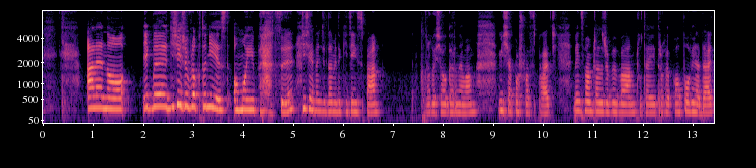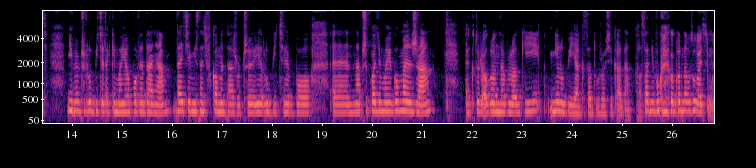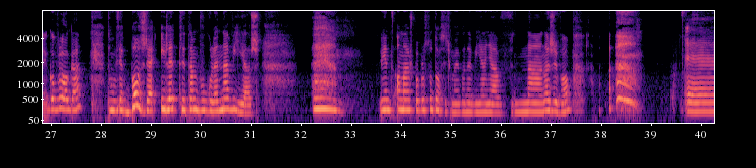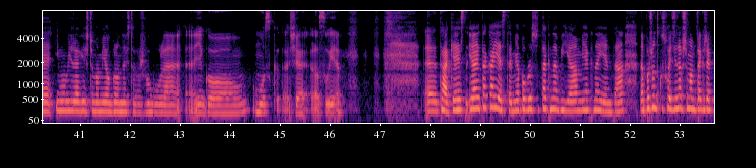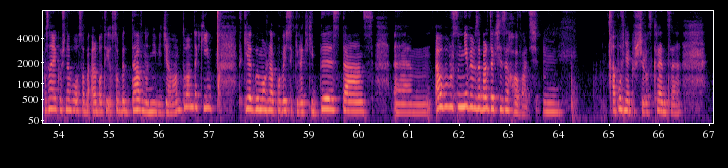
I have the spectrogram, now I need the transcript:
Ale no, jakby dzisiejszy vlog to nie jest o mojej pracy. Dzisiaj będzie dla mnie taki dzień spa. Trochę się ogarnęłam. Misia poszła spać, więc mam czas, żeby Wam tutaj trochę poopowiadać. Nie wiem, czy lubicie takie moje opowiadania. Dajcie mi znać w komentarzu, czy je lubicie, bo e, na przykładzie mojego męża, e, który ogląda vlogi, nie lubi jak za dużo się gada. Ostatnio w ogóle jak oglądał, słuchajcie, mojego vloga, to mówi tak, Boże, ile Ty tam w ogóle nawijasz. Em, więc on ma już po prostu dosyć mojego nawijania w, na, na żywo. E, I mówi, że jak jeszcze mam je oglądać, to już w ogóle e, jego mózg się lasuje. E, tak, ja, jest, ja taka jestem. Ja po prostu tak nawijam, jak najęta. Na początku, słuchajcie, zawsze mam tak, że jak poznaję jakąś nową osobę, albo tej osoby dawno nie widziałam, to mam taki, taki jakby można powiedzieć, taki lekki dystans, em, albo po prostu nie wiem za bardzo, jak się zachować. Mm. A później, jak już się rozkręcę,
